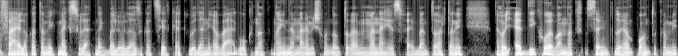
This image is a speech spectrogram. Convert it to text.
a fájlokat, amik megszületnek belőle, azokat szét kell küldeni a vágóknak, na innen már nem is mondom tovább, mert nehéz fejben tartani, de hogy eddig hol vannak szerinted olyan pontok, ami,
